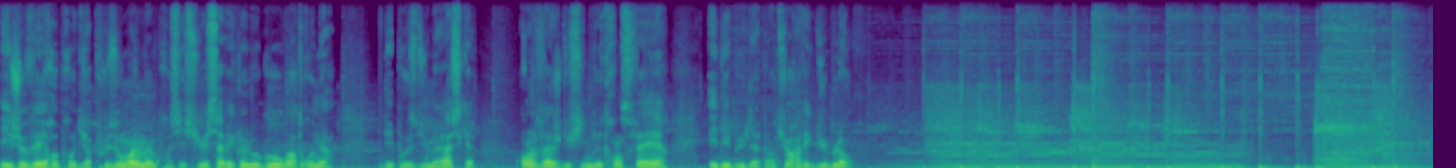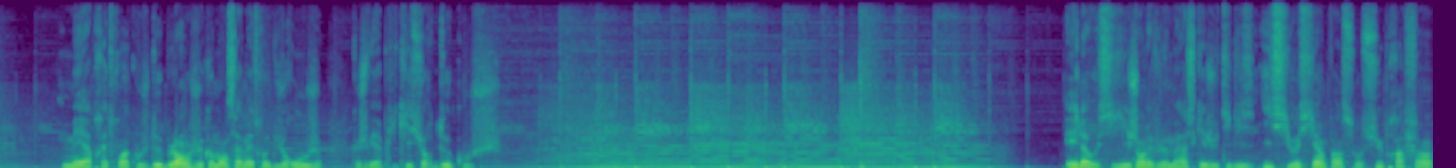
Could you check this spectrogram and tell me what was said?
Et je vais reproduire plus ou moins le même processus avec le logo Wardruna. Dépose du masque, enlevage du film de transfert et début de la peinture avec du blanc. Mais après trois couches de blanc, je commence à mettre du rouge, que je vais appliquer sur deux couches. Et là aussi, j'enlève le masque et j'utilise ici aussi un pinceau supra fin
